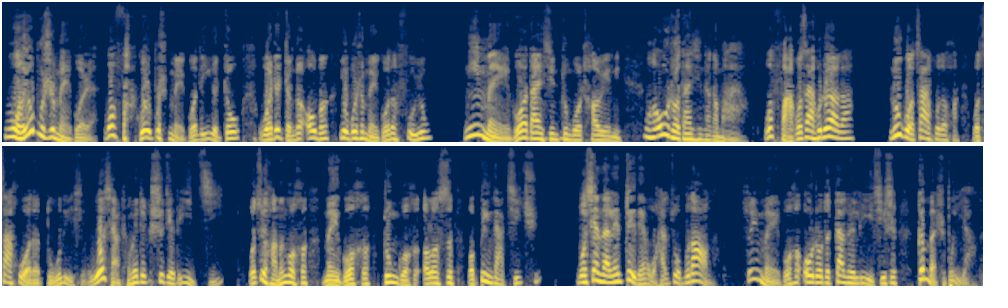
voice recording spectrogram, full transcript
我又不是美国人，我法国又不是美国的一个州，我这整个欧盟又不是美国的附庸。你美国担心中国超越你，我欧洲担心他干嘛呀？我法国在乎这个？如果在乎的话，我在乎我的独立性，我想成为这个世界的一极，我最好能够和美国、和中国、和俄罗斯我并驾齐驱。我现在连这点我还做不到呢，所以美国和欧洲的战略利益其实根本是不一样的。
